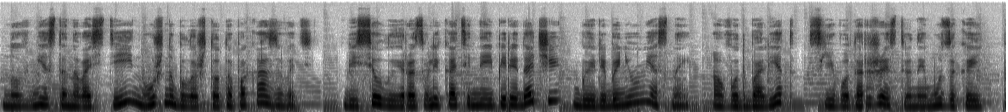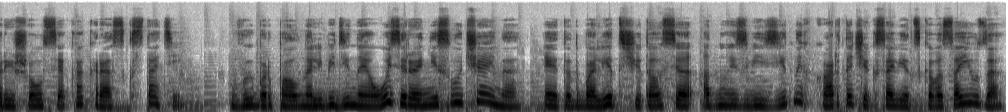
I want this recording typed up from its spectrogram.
Но вместо новостей нужно было что-то показывать. Веселые развлекательные передачи были бы неуместны, а вот балет с его торжественной музыкой пришелся как раз кстати. Выбор пал на «Лебединое озеро» не случайно. Этот балет считался одной из визитных карточек Советского Союза.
